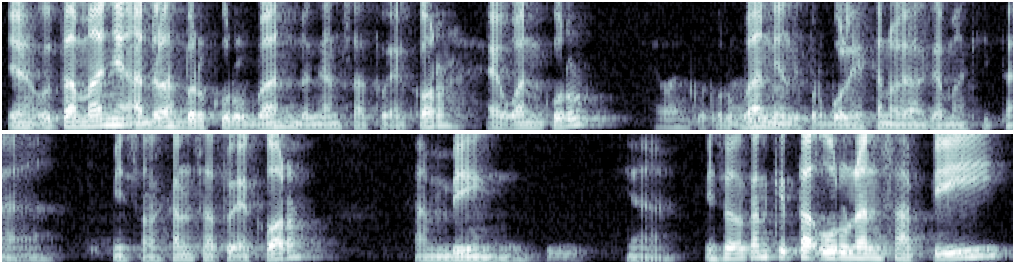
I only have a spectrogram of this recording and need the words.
Ya, utamanya adalah berkurban dengan satu ekor hewan kur hewan kurban. kurban yang diperbolehkan oleh agama kita. Misalkan satu ekor kambing. Ya, misalkan kita urunan sapi,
